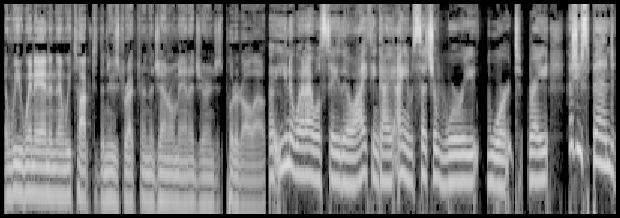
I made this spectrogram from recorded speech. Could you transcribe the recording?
and we went in, and then we talked to the news director and the general manager, and just put it all out. Uh, you know what I will say though? I think I, I am such a worry wart, right? Because you spend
